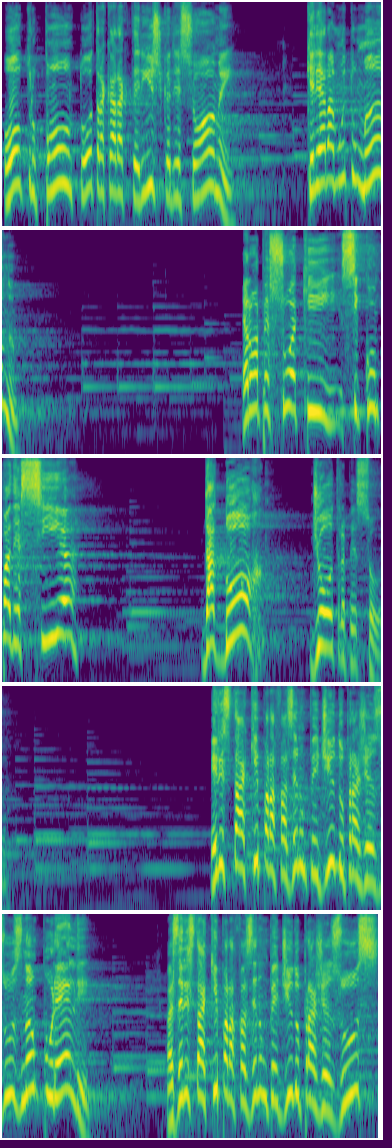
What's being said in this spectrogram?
Outro ponto, outra característica desse homem, que ele era muito humano. Era uma pessoa que se compadecia da dor de outra pessoa. Ele está aqui para fazer um pedido para Jesus, não por ele, mas ele está aqui para fazer um pedido para Jesus,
